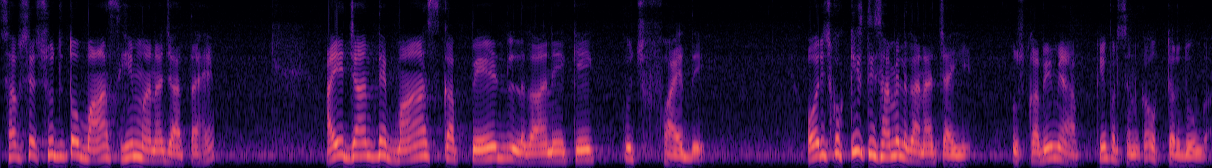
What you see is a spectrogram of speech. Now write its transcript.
सबसे शुद्ध तो बाँस ही माना जाता है। आइए जानते हैं बाँस का पेड़ लगाने के कुछ फ़ायदे। और इसको किस दिशा में लगाना चाहिए? उसका भी मैं आपके प्रश्न का उत्तर दूँगा।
